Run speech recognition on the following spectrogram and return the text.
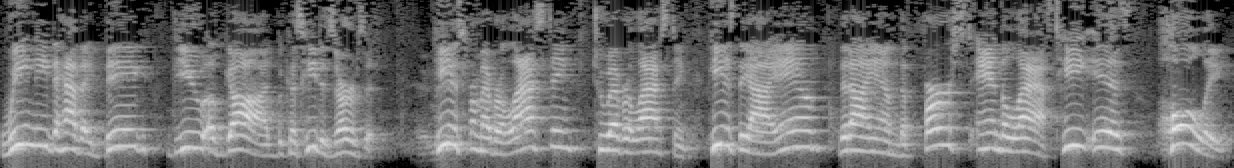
We need to have a big view of God because He deserves it. He is from everlasting to everlasting. He is the I am that I am, the first and the last. He is holy.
